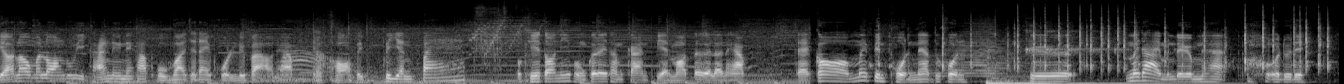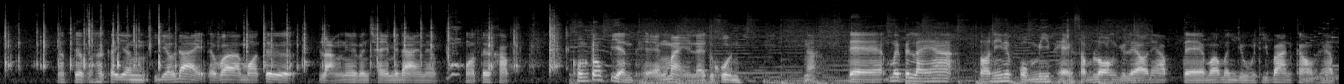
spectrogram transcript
เดี๋ยวเรามาลองดูอีกครั้งหนึ่งนะครับ ผมว่าจะได้ผลหรือเปล่านะครับ เดี๋ยวขอไปเปลี่ยนแป๊บ โอเค ตอนนี้ผมก็ได้ทำการเปลี่ยนมอเตอร์แล้วนะครับ แต่ก็ไม่เป็นผลนะครับทุกคน คือไม่ได้เหมือนเดิมนะฮะ โอ้ดูดิครับแต่ว่าก็ยังเลี้ยวได้ แต่ว่ามอเตอร์หลังเนี่ยมันใช้ไม่ได้นะครับ มอเตอร์ขับ คงต้องเปลี่ยนแผงใหม่แล้วทุกคน นะแต่ไม่เป็นไรฮะตอนนี้เนี่ยผมมีแผงสำรองอยู่แล้วนะครับ แต่ว่ามันอยู่ที่บ้านเก่านะครับ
